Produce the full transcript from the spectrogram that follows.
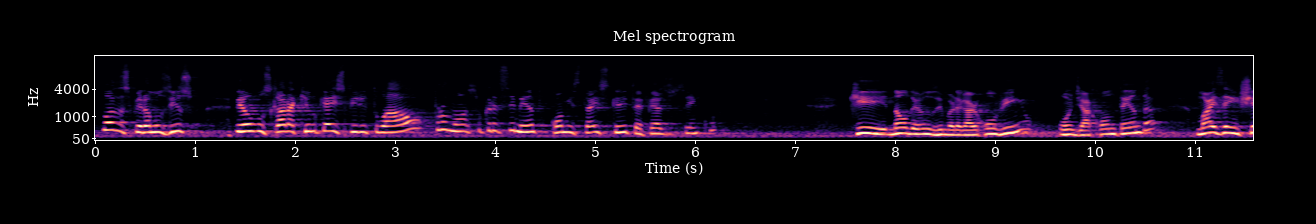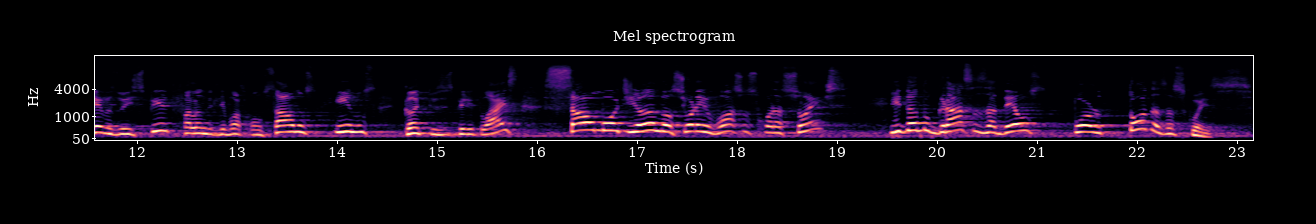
se nós esperamos isso, devemos buscar aquilo que é espiritual para o nosso crescimento, como está escrito Efésios 5, que não devemos embriagar com vinho, onde há contenda, mas enchei-vos do Espírito, falando entre vós com salmos, hinos, cânticos espirituais, salmodiando ao Senhor em vossos corações e dando graças a Deus por todas as coisas.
